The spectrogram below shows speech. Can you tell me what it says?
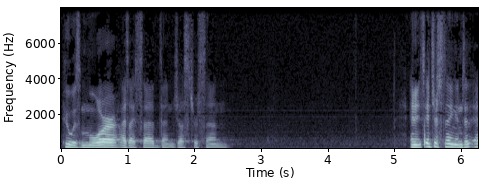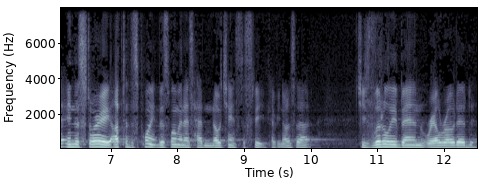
who was more, as I said, than just her sin. And it's interesting, in, the story, up to this point, this woman has had no chance to speak. Have you noticed that? She's literally been railroaded.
